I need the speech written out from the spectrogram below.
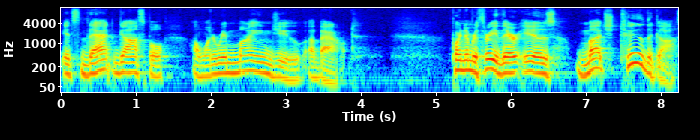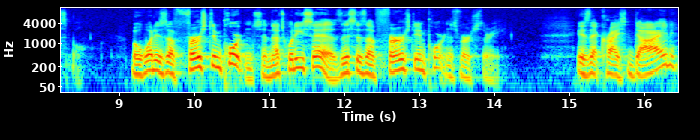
It's that gospel I want to remind you about. Point number three, there is much to the gospel. But what is of first importance, and that's what he says, this is of first importance, verse 3, is that Christ died,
